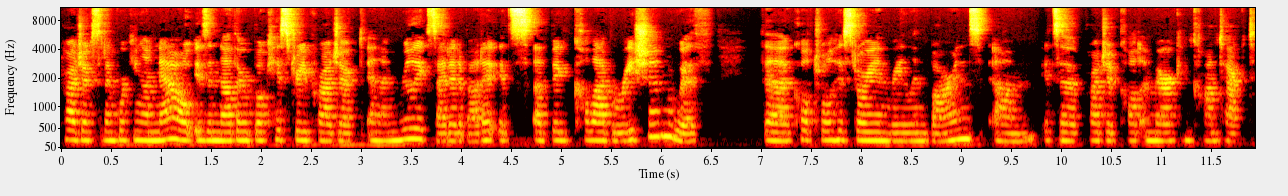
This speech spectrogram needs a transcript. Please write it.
projects that I'm working on now is another book history project, and I'm really excited about it. It's a big collaboration with the cultural historian Raylan Barnes. Um, it's a project called American Contact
